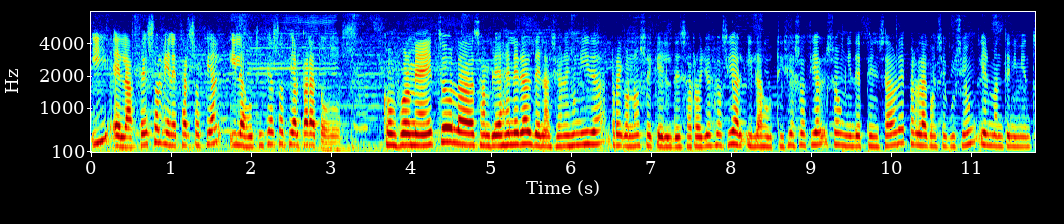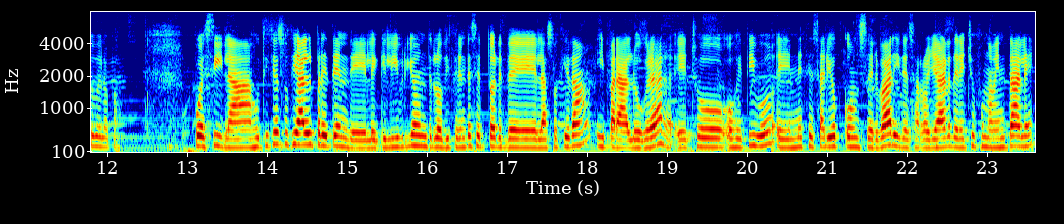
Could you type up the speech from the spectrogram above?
y el acceso al bienestar social y la justicia social para todos. Conforme a esto, la Asamblea General de Naciones Unidas reconoce que el desarrollo social y la justicia social son indispensables para la consecución y el mantenimiento de la paz. Pues sí, la justicia social pretende el equilibrio entre los diferentes sectores de la sociedad y para lograr estos objetivos es necesario conservar y desarrollar derechos fundamentales,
